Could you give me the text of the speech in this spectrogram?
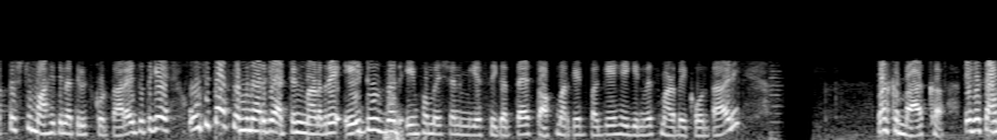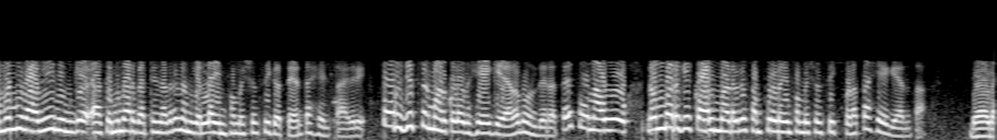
ಮತ್ತಷ್ಟು ಮಾಹಿತಿನ ತಿಳಿಸ್ಕೊಡ್ತಾರೆ. ಜೊತೆಗೆ ಉಚಿತ ಸೆಮಿನಾರ್ಗೆ ಅಟೆಂಡ್ ಮಾಡಿದ್ರೆ ಎ ಟು ಝೆಡ್ ಇನ್ಫಾರ್ಮೇಶನ್ ನಿಮಗೆ ಸಿಗುತ್ತೆ. ಸ್ಟಾಕ್ ಮಾರ್ಕೆಟ್ ಬಗ್ಗೆ ಹೇಗೆ ಇನ್ವೆಸ್ಟ್ ಮಾಡಬೇಕು ಅಂತ ಹೇಳಿ. ವೆಲ್ಕಮ್ ಬ್ಯಾಕ್ ಈಗ ಸಾಮಾನ್ಯವಾಗಿ ನಿಮಗೆ ಸೆಮಿನಾರ್ ಅಟೆಂಡ್ ಆದ್ರೆ ನಮಗೆಲ್ಲ ಇನ್ಫಾರ್ಮೇಶನ್ ಸಿಗುತ್ತೆ ಅಂತ ಹೇಳ್ತಾ ಇದ್ರಿ. ಸೊ ರಿಜಿಸ್ಟರ್ ಮಾಡ್ಕೊಳ್ಳೋದು ಹೇಗೆ ಅನ್ನೋದು ಒಂದಿರುತ್ತೆ. ಸೊ ನಾವು ನಂಬರ್ಗೆ ಕಾಲ್ ಮಾಡಿದ್ರೆ ಸಂಪೂರ್ಣ ಇನ್ಫಾರ್ಮೇಶನ್ ಸಿಕ್ಬಿಡತ್ತಾ ಹೇಗೆ ಅಂತ. ಬೇಡ.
